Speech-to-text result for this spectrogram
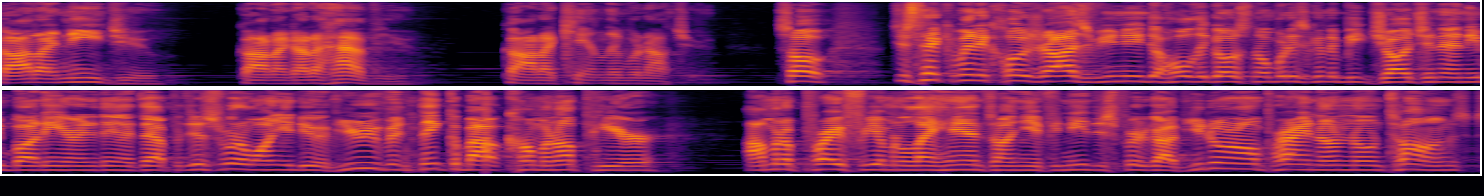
God, I need you. God, I got to have you. God, I can't live without you. So just take a minute, close your eyes. If you need the Holy Ghost, nobody's going to be judging anybody or anything like that. But this is what I want you to do. If you even think about coming up here, I'm going to pray for you. I'm going to lay hands on you. If you need the Spirit of God, if you don't know pray in unknown tongues,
